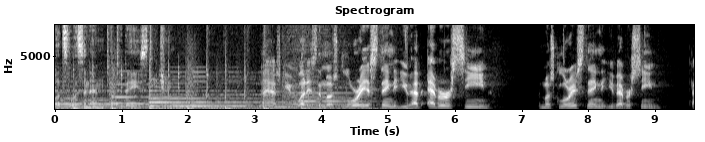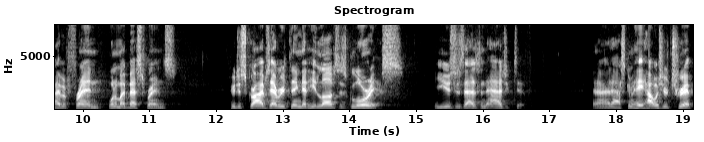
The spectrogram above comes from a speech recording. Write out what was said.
let's listen in to today's teaching. I ask you, what is the most glorious thing that you have ever seen? The most glorious thing that you've ever seen. I have a friend, one of my best friends, who describes everything that he loves as glorious. He uses that as an adjective. And I'd ask him, hey, how was your trip?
